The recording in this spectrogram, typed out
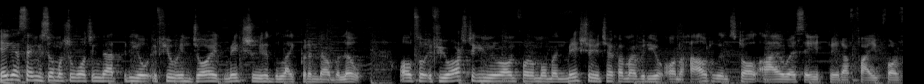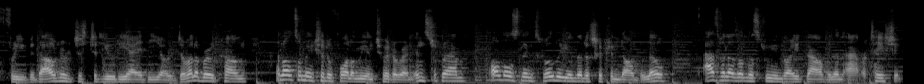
Hey guys, thank you so much for watching that video. If you enjoyed, make sure you hit the like button down below. Also, if you are sticking around for a moment, make sure you check out my video on how to install iOS 8 Beta 5 for free without a registered UDID or developer account. And also make sure to follow me on Twitter and Instagram. All those links will be in the description down below, as well as on the screen right now with an annotation.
